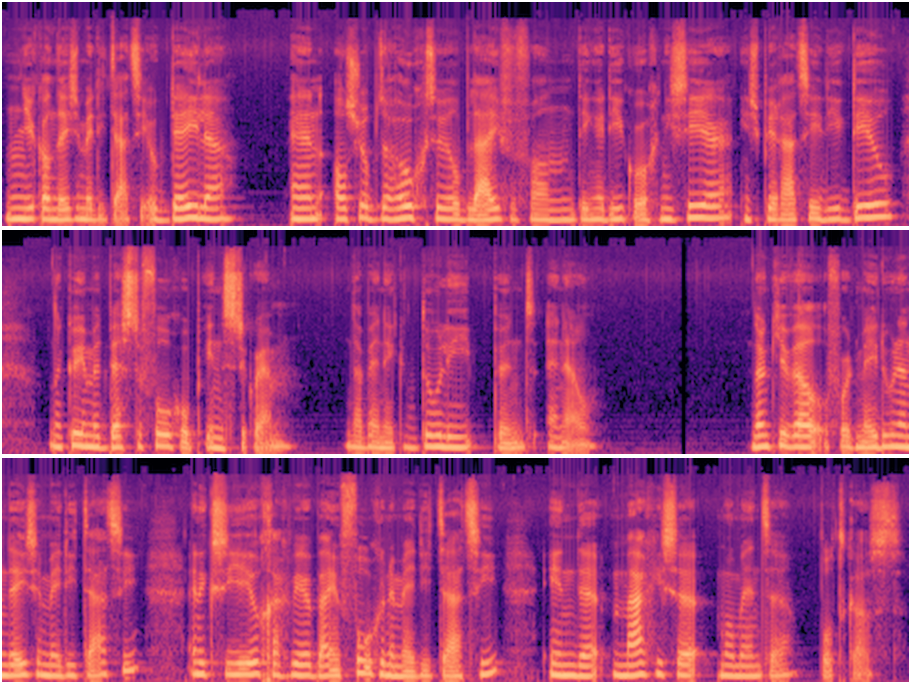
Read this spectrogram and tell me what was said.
Je kan deze meditatie ook delen. En als je op de hoogte wil blijven van dingen die ik organiseer, inspiratie die ik deel, dan kun je me het beste volgen op Instagram. Daar ben ik dolly.nl. Dankjewel voor het meedoen aan deze meditatie. En ik zie je heel graag weer bij een volgende meditatie in de Magische Momenten podcast.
